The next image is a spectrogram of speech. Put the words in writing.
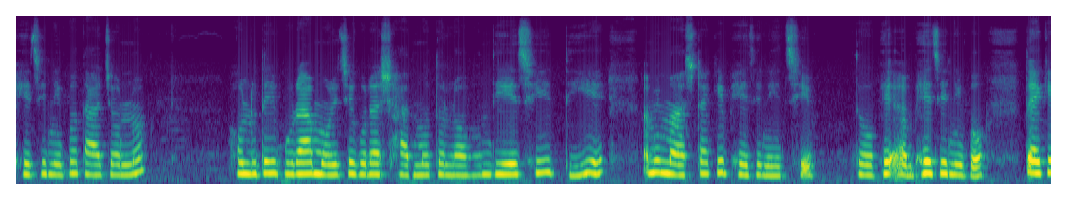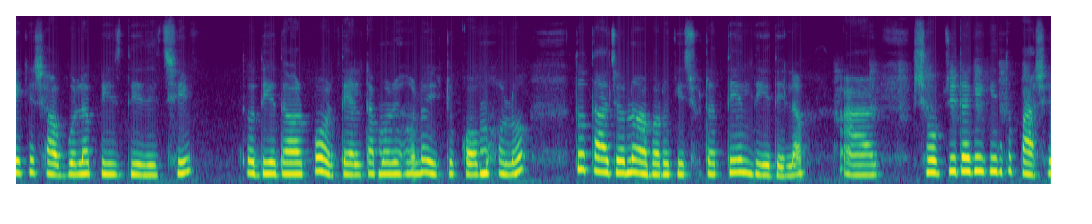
ভেজে নেব, তার জন্য হলুদের গুঁড়া, মরিচের গুঁড়া, স্বাদ মতো লবণ দিয়েছি, দিয়ে আমি মাছটাকে ভেজে নিয়েছি। তো ভেজে নিব। তো একে একে সবগুলা পিস দিয়ে দিচ্ছি। তো দিয়ে দেওয়ার পর তেলটা মনে হলো একটু কম হলো। তো তার জন্য আবারও কিছুটা তেল দিয়ে দিলাম। আর সবজিটাকে কিন্তু পাশে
